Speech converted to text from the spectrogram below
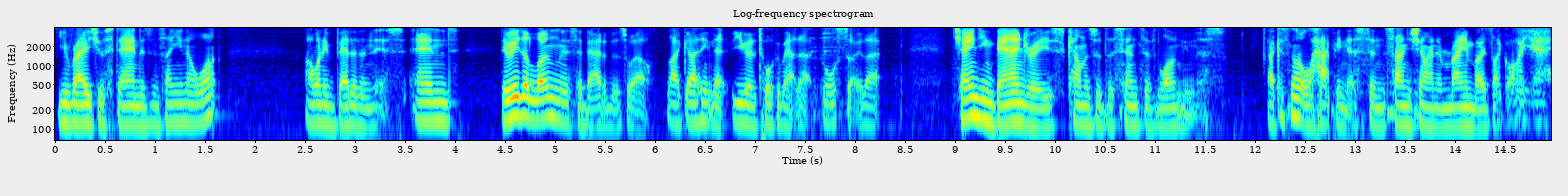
you raise your standards and say, you know what, I want to be better than this. And there is a loneliness about it as well. Like I think that you got to talk about that also. That changing boundaries comes with a sense of loneliness. Like it's not all happiness and sunshine and rainbows. Like oh yeah,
